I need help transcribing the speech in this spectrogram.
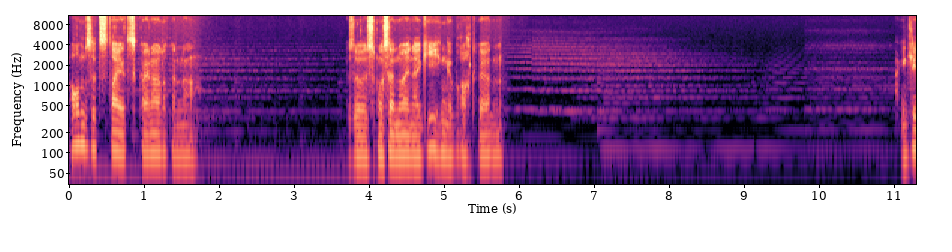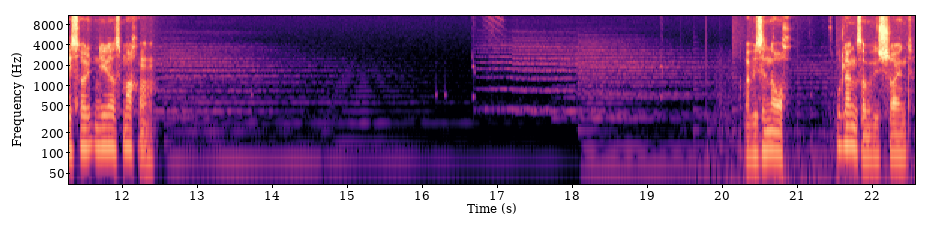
Warum sitzt da jetzt keiner drin? Also es muss ja nur Energie hingebracht werden. Eigentlich sollten die das machen. Wir sind auch zu langsam, wie es scheint.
